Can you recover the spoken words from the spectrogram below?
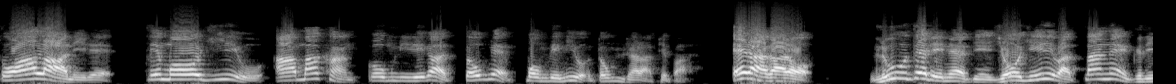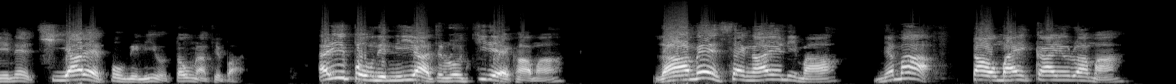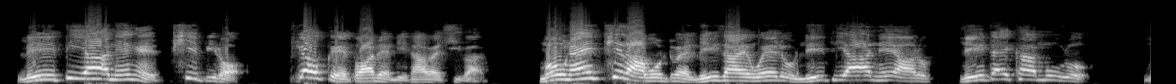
သွာလာနေတဲ့ သင်္ဘောကြီးတွေကိုအာမခံကုမ္ပဏီတွေကတုံးတဲ့ပုံတင်ကြီးကိုအသုံးပြုထားတာဖြစ်ပါတယ်။အဲ့ဒါကတော့လူအသက်တွေနဲ့အပြင်ရော်ကြီးတွေပါတန်းတဲ့ဂရေနဲ့ခြီရတဲ့ပုံတင်ကြီးကိုတုံးတာဖြစ်ပါတယ်။အဲ့ဒီပုံတင်ကြီးကကျွန်တော်တို့ကြည့်တဲ့အခါမှာလာမယ့်15ရက်နေ့မှာမြမတောင်ပိုင်းကာယရွာမှာလေပြားအနေငယ်ဖြစ်ပြီးတော့ပျောက်ကယ်သွားတဲ့အနေအထားပဲရှိပါတယ်။ မုံတိုင်းဖြစ်လာဖို့အတွက်လေဆိုင်ဝဲတို့လေပြားအနေရာတို့လေတိုက်ခတ်မှုတို့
